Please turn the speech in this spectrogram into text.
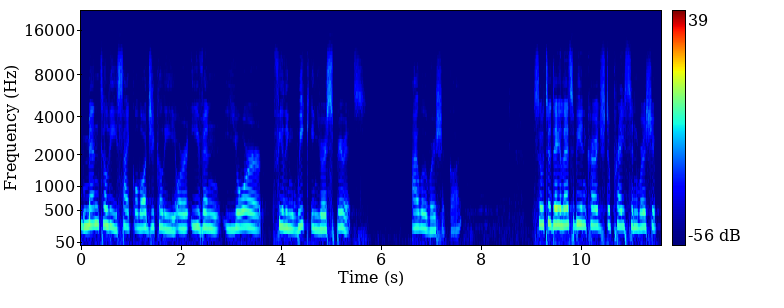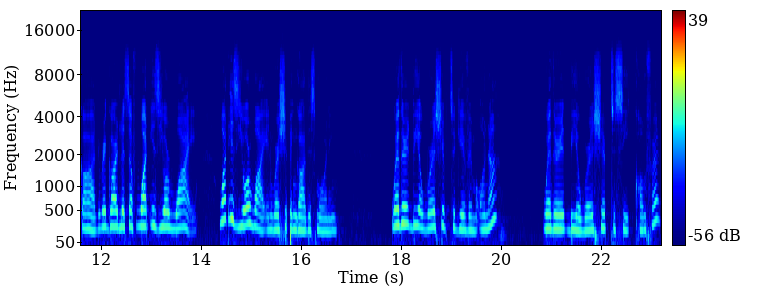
mentally, psychologically, or even you're feeling weak in your spirits, I will worship God. So today, let's be encouraged to praise and worship God, regardless of what is your why. What is your why in worshiping God this morning? Whether it be a worship to give Him honor, whether it be a worship to seek comfort,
